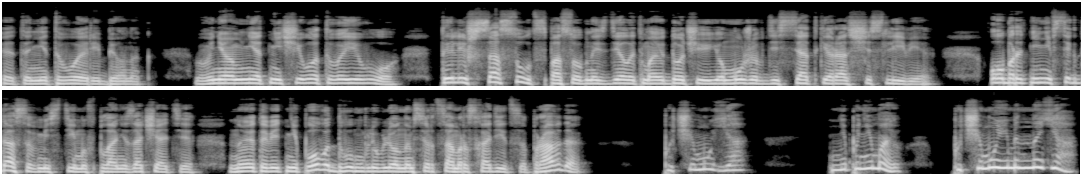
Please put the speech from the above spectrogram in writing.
«Это не твой ребенок. В нем нет ничего твоего. Ты лишь сосуд, способный сделать мою дочь и ее мужа в десятки раз счастливее. Оборотни не всегда совместимы в плане зачатия, но это ведь не повод двум влюбленным сердцам расходиться, правда?» «Почему я? Не понимаю, почему именно я?»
